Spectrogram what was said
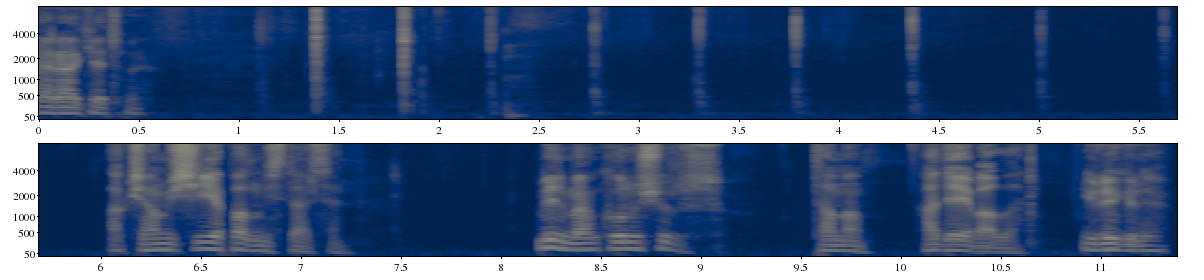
Merak etme. Akşam bir şey yapalım istersen. Bilmem konuşuruz. Tamam. Hadi eyvallah. Güle güle.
